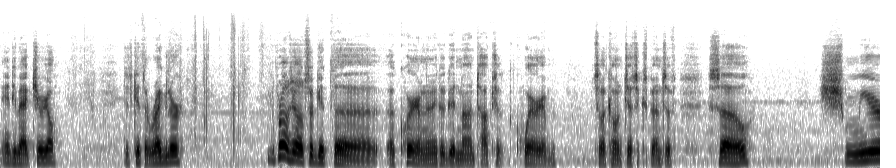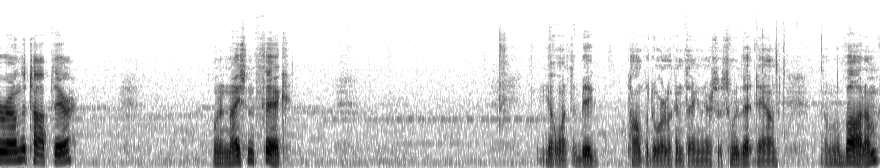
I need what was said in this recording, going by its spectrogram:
antibacterial. Just get the regular. You can probably also get the aquarium. They make a good non-toxic aquarium. Silicone's just expensive. So, smear around the top there. When it nice and thick, you don't want the big pompadour looking thing there, so smooth that down. on the bottom,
